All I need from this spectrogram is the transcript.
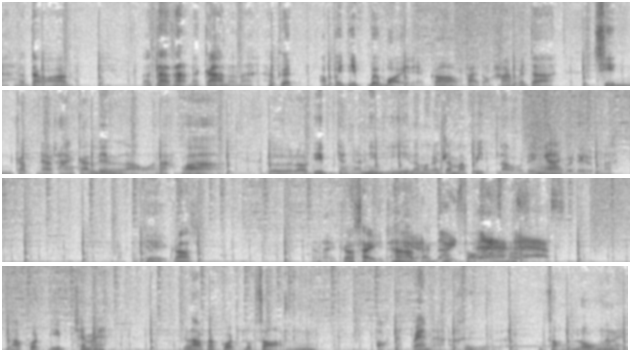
นะ แล้วแต่ว่าแล้วแต่สถานการณ์นะ ถ้าเกิดเอาไปดิฟบ่อยๆเนี่ย ก็ฝ่ายตรงข้ามก็จะชินกับแนวทางการเล่นเราอะนะว่า เออเราดิฟอย่างนั้นอย่างนี้แล้วมันก็จะมาปิดเราได้ง่ายกว่าเดิมนะโอเคก็ไหนๆก็ใส่ท่า Yeah, แบ็คดิฟ nice สองแล้ว pass. เนาะ pass. เรากดดิฟใช่ไหมแล้วเราก็กดลูกศรออกจากแป้นอะก็คือ ลูกศรลงนั่นแหละ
